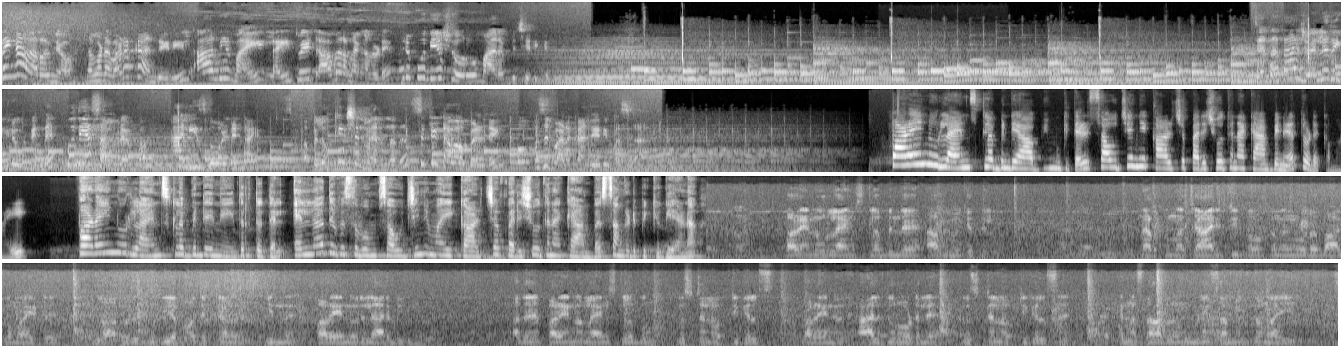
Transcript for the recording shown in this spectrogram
നിങ്ങൾ അറിഞ്ഞോ നമ്മുടെ വടക്കാഞ്ചേരിയിൽ ആദ്യമായി ലൈറ്റ് വെയിറ്റ് ആഭരണങ്ങളുടെ ഒരു പുതിയ ഷോറൂം ആരംഭിച്ചിരിക്കുന്നു. ജനത ജ്വല്ലറി ഗ്രൂപ്പിന്റെ പുതിയ സംരംഭം ആനീസ് ഗോൾഡൻ ടൈം. അപ്പൊ ലൊക്കേഷൻ വരുന്നത് city tower building opposite Vadakkanchery bus stand Pazhayannur lions ക്ലബിന്റെ ആഭിമുഖ്യത്തിൽ സൗജന്യ കാഴ്ച പരിശോധനാ ക്യാമ്പിന് തുടക്കമായി. പഴയന്നൂർ ലയൺസ് ക്ലബിന്റെ നേതൃത്വത്തിൽ എല്ലാ ദിവസവും സൗജന്യമായി കാഴ്ച പരിശോധന ക്യാമ്പ് സംഘടിപ്പിക്കുകയാണ്. പഴയന്നൂർ ലയൺസ് ക്ലബിന്റെ ആഭിമുഖ്യത്തിൽ നടത്തുന്ന ചാരിറ്റി പ്രവർത്തനങ്ങളുടെ ഭാഗമായിട്ട് ഉള്ള ഒരു പുതിയ പ്രോജക്റ്റാണ് ഇന്ന് പഴയന്നൂരിൽ ആരംഭിക്കുന്നത്. അത് പഴയന്നൂർ ലയൺസ് ക്ലബ്ബും ക്രിസ്റ്റൽ ഓപ്റ്റിക്കൽസ് പഴയന്നൂർ ആലത്തൂർ റോഡിലെ ക്രിസ്റ്റൽ ഓപ്റ്റിക്കൽസ് എന്ന സ്ഥാപനം കൂടി സംയുക്തമായി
